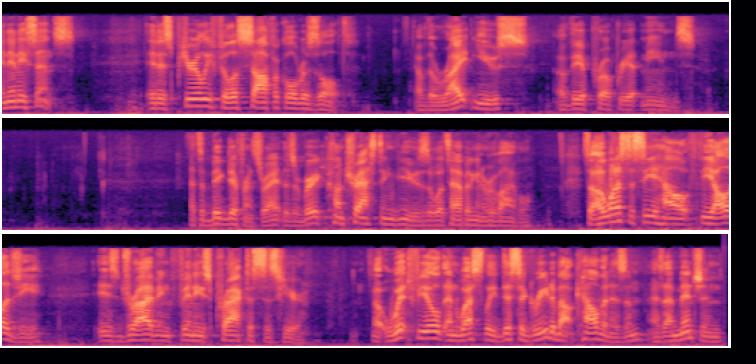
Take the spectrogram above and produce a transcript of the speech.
in any sense. It is purely philosophical result of the right use of the appropriate means. That's a big difference, right? There's a very contrasting views of what's happening in a revival. So I want us to see how theology is driving Finney's practices here. Uh, Whitefield and Wesley disagreed about Calvinism, as I mentioned,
